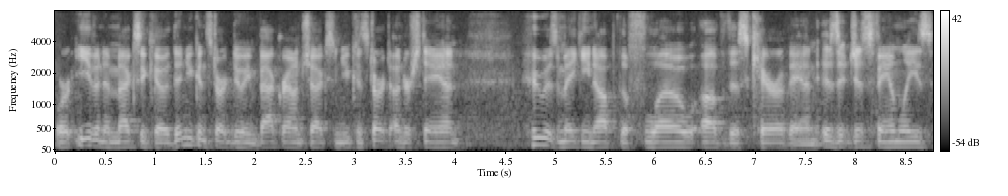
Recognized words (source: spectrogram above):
or even in Mexico, then you can start doing background checks and you can start to understand who is making up the flow of this caravan. Is it just families?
